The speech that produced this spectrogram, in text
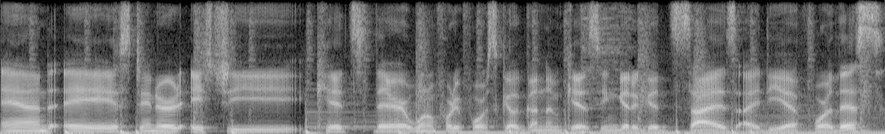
and a standard HG kit, their 144 scale Gundam kit, so you can get a good size idea for this.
